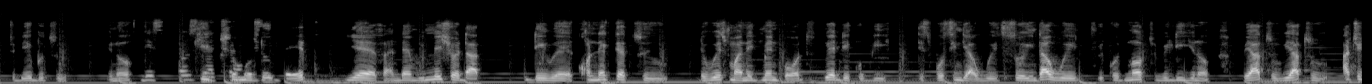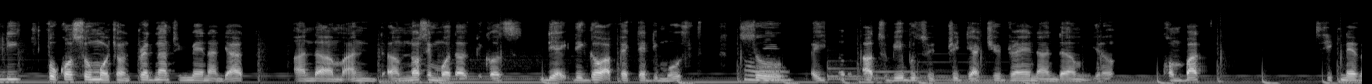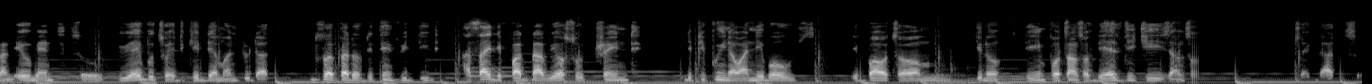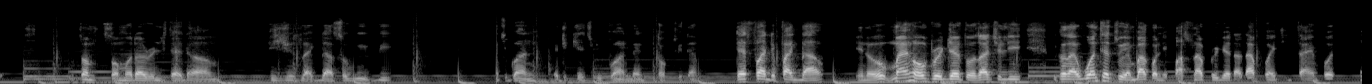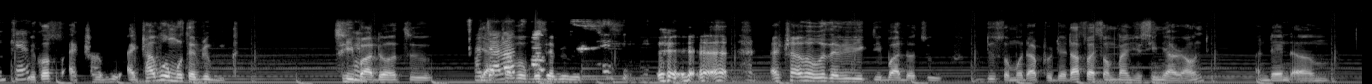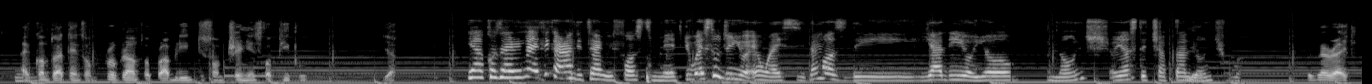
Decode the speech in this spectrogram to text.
to be able to you know Dispose keep some of those dead yes and then we made sure that they were connected to the waste management board where they could be disposing their waste. So in that way we could not really you know we had to we had to actually focus so much on pregnant women and their and um and um, nursing mothers because they they got affected the most mm-hmm. so uh, how to be able to treat their children and um you know combat sickness and ailments. So we were able to educate them and do that. Those were part of the things we did. Aside the fact that we also trained the people in our neighborhoods about um, you know, the importance of the SDGs and so like that. So some some other related um issues like that. So we, we to go and educate people and then talk to them. Despite the fact that you know my whole project was actually because i wanted to embark on a personal project at that point in time but okay. because i travel i travel almost every week to hmm. ibadan to yeah, I travel almost every week. I travel almost every week to Ibadan to do some other project. That's why sometimes you see me around, and then um, mm. I hmm. come to attend some programs or probably do some trainings for people. Yeah. Yeah, because I remember, I think around the time we first met, you were still doing your NYC. That was the Yali or your launch or your state chapter yeah. launch. You're very right.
